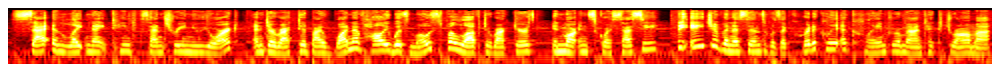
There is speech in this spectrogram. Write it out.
Set in late 19th century New York and directed by one of Hollywood's most beloved directors in Martin Scorsese, The Age of Innocence was a critically acclaimed romantic drama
